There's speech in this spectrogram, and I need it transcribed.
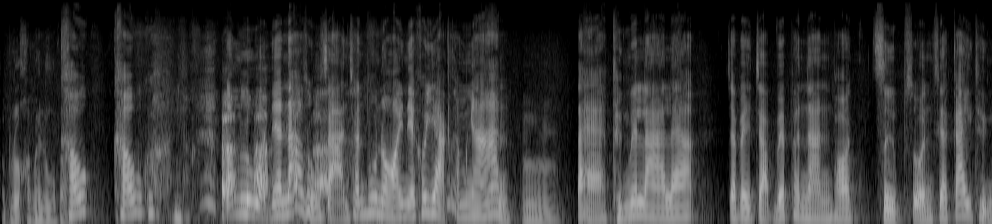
ตำรวจเขาไม่รู้ป่ะเขาเขาตำรวจเนี่ยน่าสงสารชั้นผู้น้อยเนี่ยเขาอยากทำงานอืมแต่ถึงเวลาแล้วจะไปจับเว็บพนัน พอสืบสวนจะใกล้ถึง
